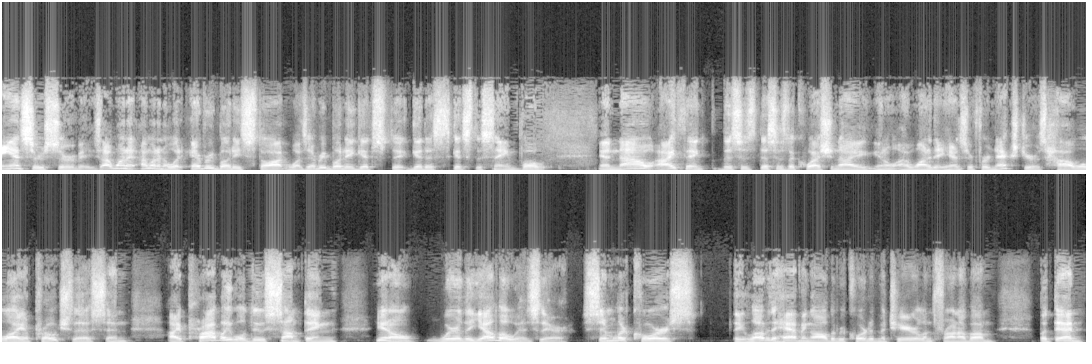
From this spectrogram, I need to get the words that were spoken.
answer surveys. I want to I want to know what everybody's thought was. Everybody gets to get a, gets the same vote. And now I think this is this is the question I you know I wanted to answer for next year is how will I approach this? And I probably will do something you know where the yellow is there. Similar course. They love the having all the recorded material in front of them, but then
